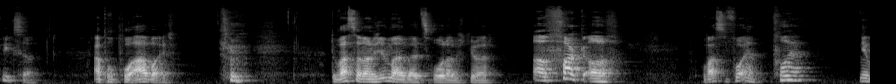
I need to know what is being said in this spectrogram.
Wichser. Apropos Arbeit. du warst doch noch nicht immer in Walzrohl, habe ich gehört. Oh, fuck off. Wo warst du vorher? Vorher? Ja,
